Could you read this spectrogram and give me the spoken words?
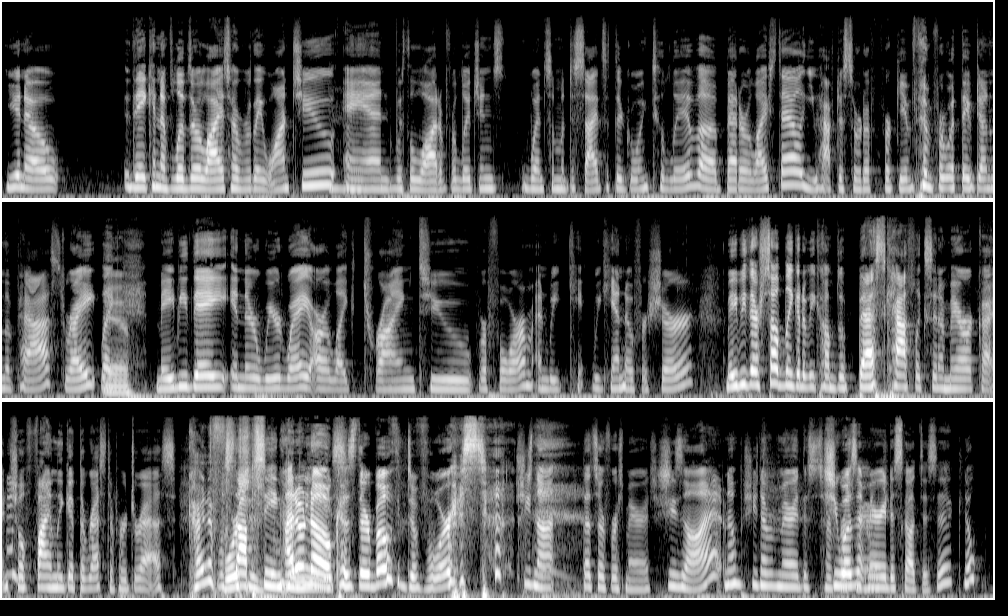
you know, they can have lived their lives however they want to Mm-hmm. and with a lot of religions when someone decides that they're going to live a better lifestyle you have to sort of forgive them for what they've done in the past right like Yeah. maybe they in their weird way are like trying to reform and we can't we can't know for sure maybe they're suddenly going to become the best catholics in america and she'll finally get the rest of her dress Kind of we'll stop forces- seeing her I don't know because they're both divorced. she's not that's her first marriage She's not. no she's never married this she first wasn't marriage. married to Scott Disick. nope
